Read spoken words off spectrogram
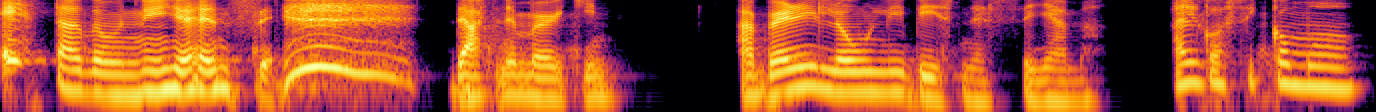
estadounidense Daphne Merkin. A Very Lonely Business se llama. Algo así como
